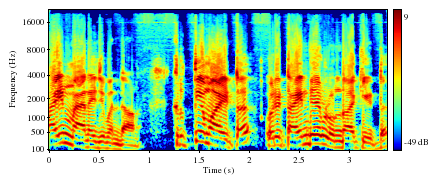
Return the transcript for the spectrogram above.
ടൈം മാനേജ്മെന്റ് ആണ്. കൃത്യമായിട്ട് ഒരു ടൈം ടേബിൾ ഉണ്ടാക്കിയിട്ട്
